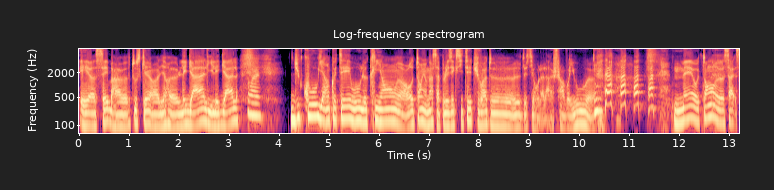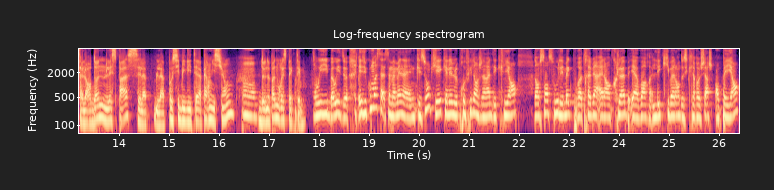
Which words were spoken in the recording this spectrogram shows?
Et euh, c'est bah, tout ce qui est on va dire, euh, légal, illégal. Ouais. Du coup, il y a un côté où le client, alors autant il y en a, ça peut les exciter, tu vois, de, de se dire oh là là, je suis un voyou. euh. Mais autant euh, ça, ça leur donne l'espace et la, la possibilité, la permission Hum. de ne pas nous respecter. Oui, bah oui. de- Et du coup, moi, ça, ça m'amène à une question qui est quel est le profil en général des clients? Dans le sens où les mecs pourraient très bien aller en club et avoir l'équivalent de ce qu'ils recherchent en payant.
